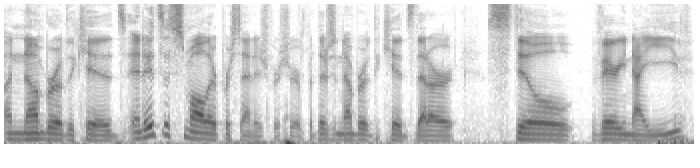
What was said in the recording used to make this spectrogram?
a number of the kids, and it's a smaller percentage for sure, but there's a number of the kids that are still very naive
